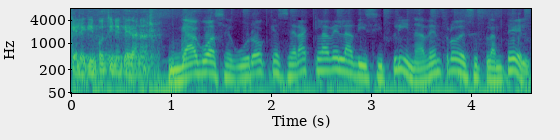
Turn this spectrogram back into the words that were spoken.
el equipo tiene que ganar. Gago aseguró que será clave la disciplina dentro de su plantel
